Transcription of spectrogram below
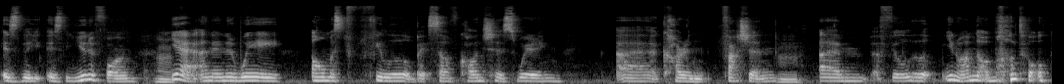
is the is the uniform. Mm. Yeah, and in a way, almost feel a little bit self conscious wearing uh, current fashion. Mm. Um, I feel, a little- you know, I'm not a model.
